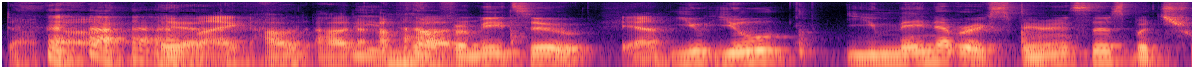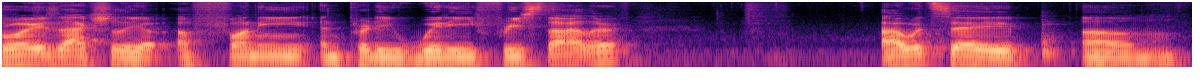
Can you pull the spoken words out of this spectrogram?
dark art. Yeah. Like, how how do you? How- no, for me too. yeah. You you'll you may never experience this, but Troy is actually a, a funny and pretty witty freestyler. I would say, um,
